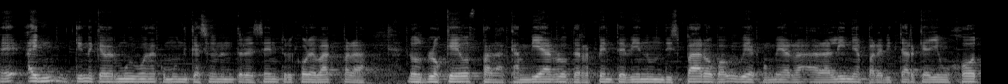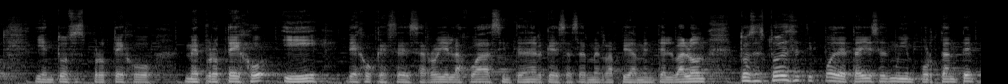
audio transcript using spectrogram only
eh, hay, tiene que haber muy buena comunicación entre el centro y coreback para los bloqueos, para cambiarlo, de repente viene un disparo, voy a cambiar a la línea para evitar que haya un hot y entonces protejo, me protejo y dejo que se desarrolle la jugada sin tener que deshacerme rápidamente el balón. Entonces todo ese tipo de detalles es muy importante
